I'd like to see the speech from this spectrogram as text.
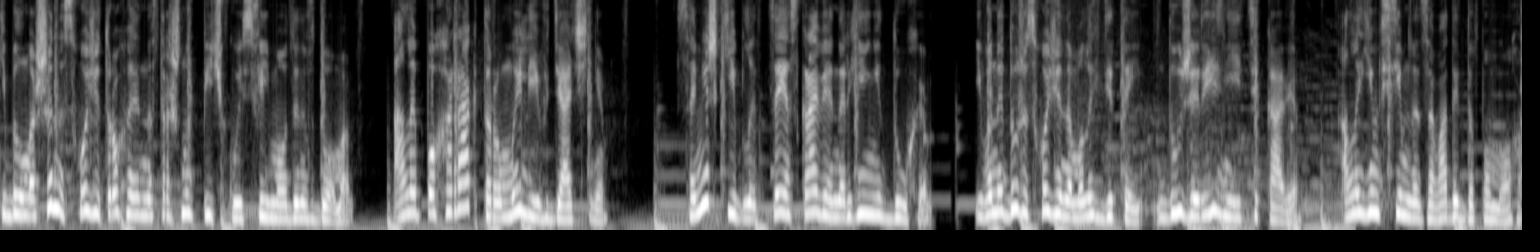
Кібл-машини схожі трохи на страшну пічку із фільму Один вдома, але по характеру милі й вдячні. Самі ж кібли це яскраві енергійні духи, і вони дуже схожі на малих дітей, дуже різні і цікаві, але їм всім не завадить допомога.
